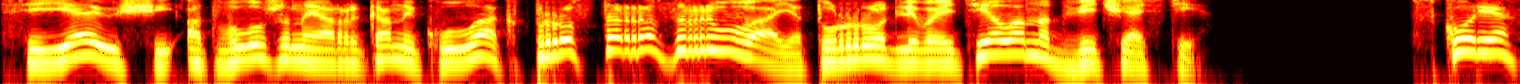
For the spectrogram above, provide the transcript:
Сияющий от вложенной арканы кулак просто разрывает уродливое тело на две части. Вскоре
